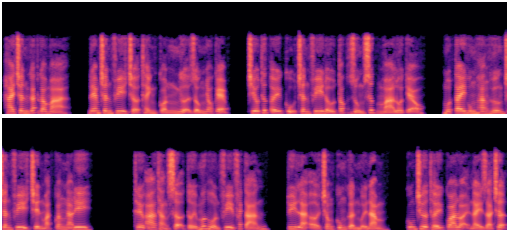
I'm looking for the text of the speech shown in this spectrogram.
hai chân gắt gao mà, đem chân phi trở thành con ngựa giống nhau kẹp, chiêu thức ấy củ chân phi đầu tóc dùng sức mà lôi kéo, một tay hung hăng hướng chân phi trên mặt quăng ngã đi. Theo á thẳng sợ tới mức hồn phi phách tán, tuy là ở trong cung gần 10 năm, cũng chưa thấy qua loại này giá trận,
